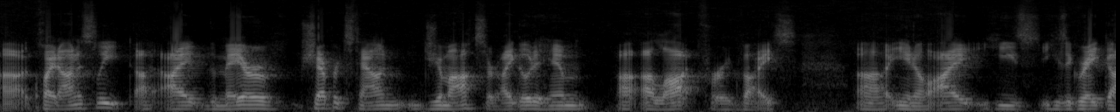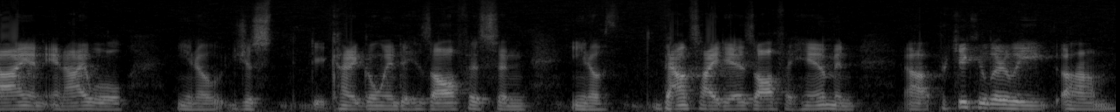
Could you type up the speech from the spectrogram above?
uh, quite honestly, I, I the mayor of Shepherdstown, Jim Auxer, I go to him a, a lot for advice. Uh, you know, I he's he's a great guy, and, and I will, you know, just kind of go into his office and you know bounce ideas off of him, and uh, particularly um,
